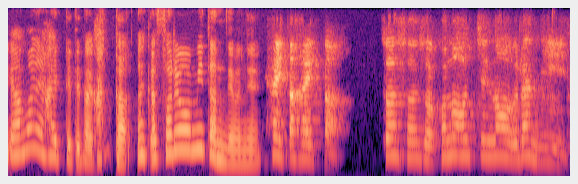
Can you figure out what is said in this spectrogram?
山に入っててなかった。なんかそれを見たんだよね。入った入った。そうそうそう。このうちの裏に、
